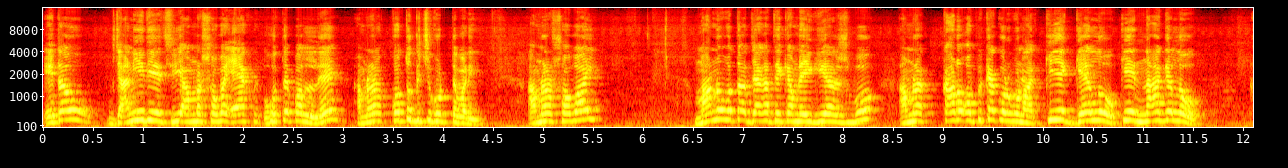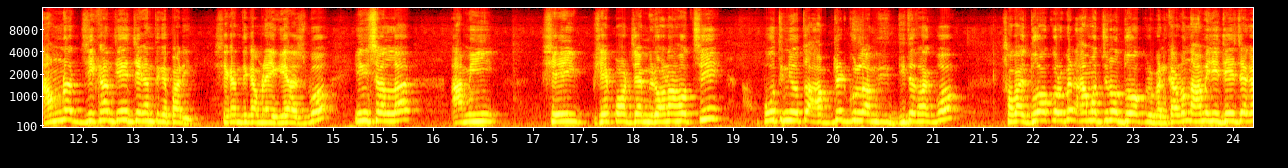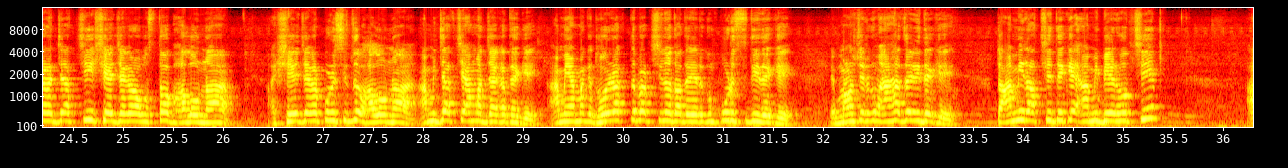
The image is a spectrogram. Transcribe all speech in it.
এটাও জানিয়ে দিয়েছি, আমরা সবাই এক হতে পারলে আমরা কত কিছু করতে পারি। আমরা সবাই মানবতার জায়গা থেকে আমরা এগিয়ে আসব। আমরা কারও অপেক্ষা করব না, কে গেল, কে না গেল। আমরা যেখান, যে যেখান থেকে পারি, সেখান থেকে আমরা এগিয়ে আসব। ইনশাল্লাহ আমি সেই সে পর্যায়ে আমি রওনা হচ্ছি। প্রতিনিয়ত আপডেটগুলো আমি দিতে থাকব। সবাই দোয়া করবেন, আমার জন্য দোয়া করবেন। কারণ আমি যে জায়গায় যাচ্ছি, সেই জায়গার অবস্থাও ভালো না। সেই জায়গার পরিস্থিতি ভালো না। আমি যাচ্ছি আমার জায়গা থেকে। আমি আমাকে ধরে রাখতে পারছি না তাদের এরকম পরিস্থিতি দেখে। মানুষের এরকম আহাজারি দেখে। তো আমি রাজশাহী থেকে আমি বের হচ্ছি।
